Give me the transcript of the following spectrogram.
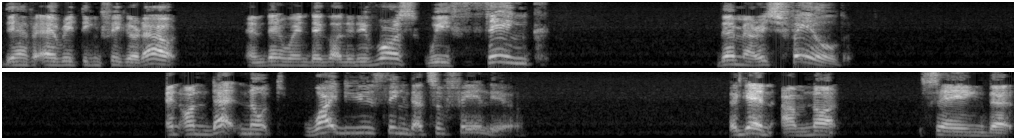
they have everything figured out. And then when they got the divorce, we think their marriage failed. And on that note, why do you think that's a failure? Again, I'm not saying that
